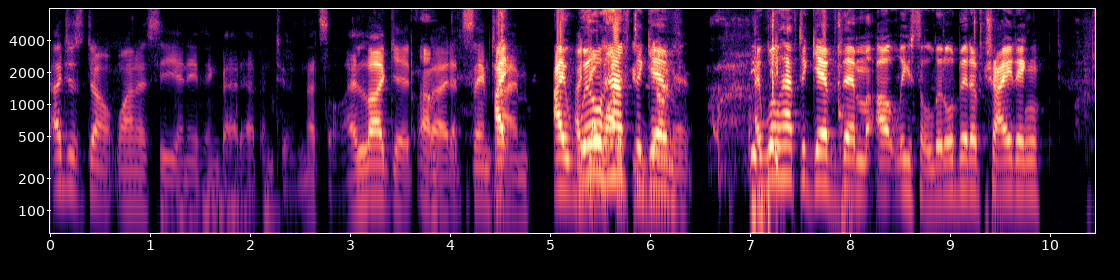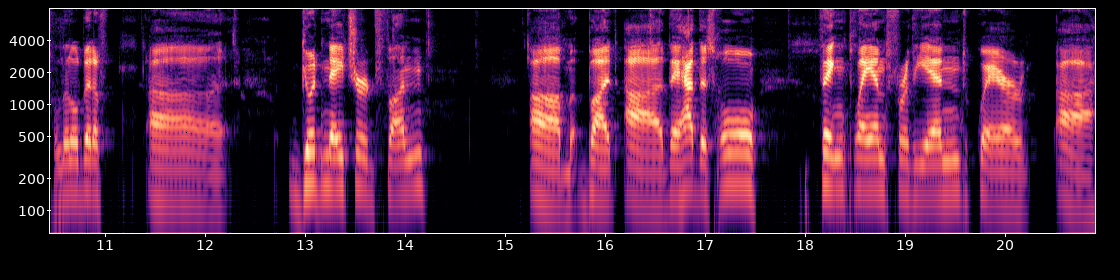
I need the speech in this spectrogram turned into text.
I just don't want to see anything bad happen to him. That's all. I like it, Um, but at the same time, I don't will wanna have to give. I will have to give them at least a little bit of chiding, a little bit of uh, good-natured fun. Um, but uh, they had this whole thing planned for the end where uh,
